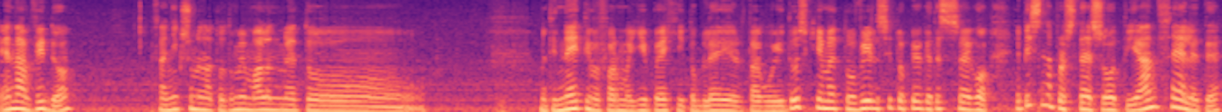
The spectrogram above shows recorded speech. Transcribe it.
ένα βίντεο θα ανοίξουμε να το δούμε μάλλον με το με την native εφαρμογή που έχει το player τα Windows και με το VLC το οποίο εγκατέστησα εγώ. Επίσης να προσθέσω ότι αν θέλετε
